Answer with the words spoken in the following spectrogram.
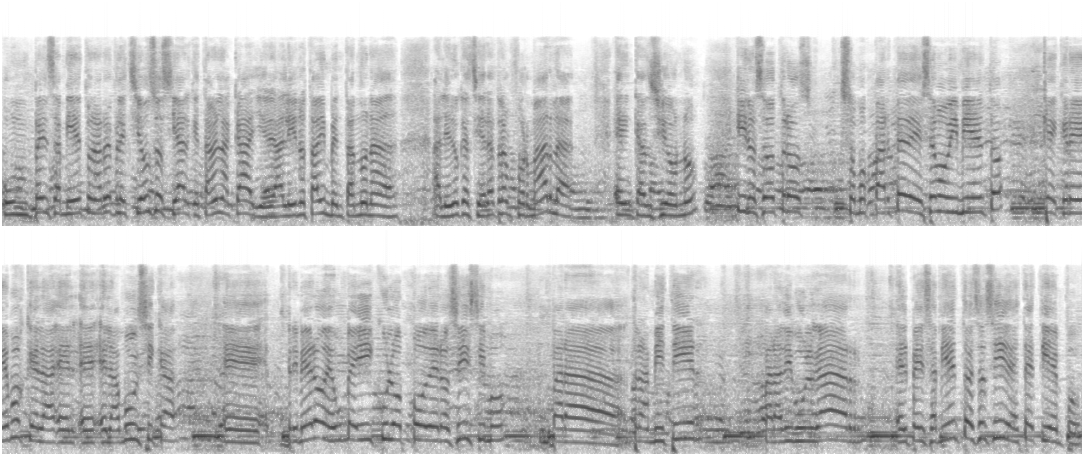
un pensamiento, una reflexión social que estaba en la calle. Ali no estaba inventando nada, Ali lo que hacía era transformarla en canción, ¿no? Y nosotros somos parte de ese movimiento que creemos que la, la música, eh, primero, es un vehículo poderosísimo para transmitir, para divulgar el pensamiento, eso sí, de este tiempo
